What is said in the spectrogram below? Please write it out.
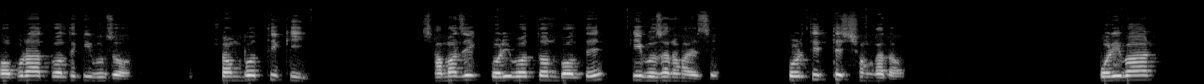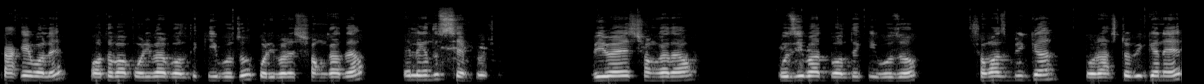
অপরাধ বলতে কি বুঝো? সম্পত্তি কি? সামাজিক পরিবর্তন বলতে কি বোঝানো হয়েছে? কর্তৃত্বের সংজ্ঞা দাও। পরিবার কাকে বলে? অথবা পরিবার বলতে কি বুঝো? পরিবারের সংজ্ঞা দাও এগুলো কিন্তু সেম প্রশ্ন। বিবাহের সংজ্ঞা দাও, পুঁজিবাদ বলতে কি বুঝো? সমাজবিজ্ঞান ও রাষ্ট্রবিজ্ঞানের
